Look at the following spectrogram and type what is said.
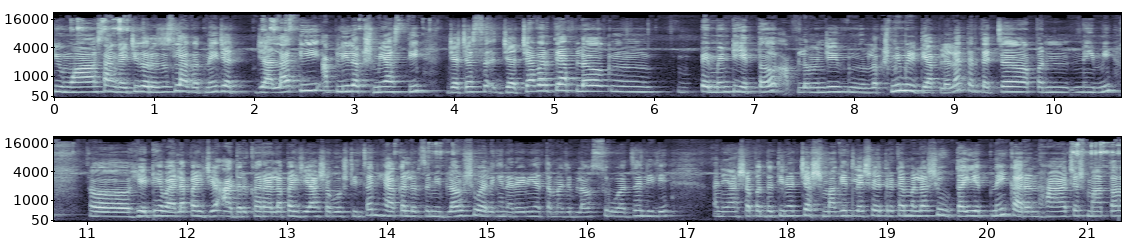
किंवा सांगायची गरजच लागत नाही. ज्या ज्याला ती आपली लक्ष्मी असती ज्याच्या ज्याच्यावरती आपलं पेमेंट येतं. आपलं म्हणजे लक्ष्मी मिळते आपल्याला तर त्याचं आपण नेहमी हे ठेवायला पाहिजे आदर करायला पाहिजे अशा गोष्टींचा. आणि ह्या कलरचं मी ब्लाऊज शिवायला घेणार आहे. आणि आता माझे ब्लाऊज सुरुवात झालेली आहे. आणि अशा पद्धतीनं चष्मा घेतल्याशिवाय तर काय मला शिवता येत नाही. कारण हा चष्मा आता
